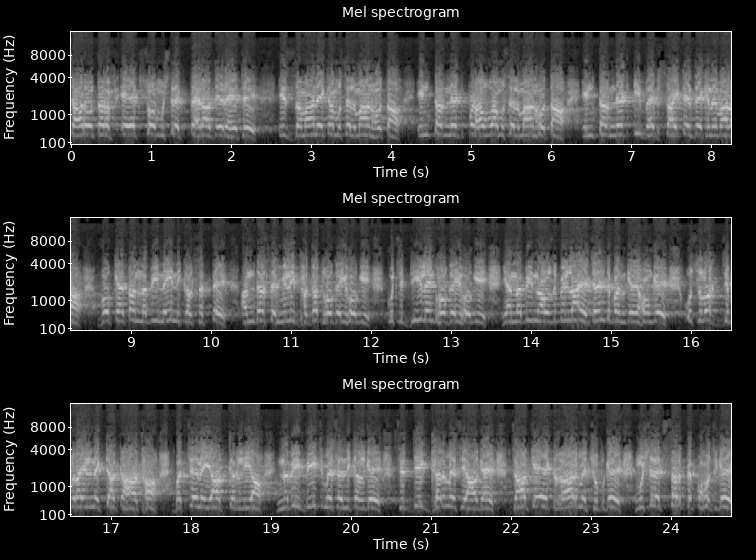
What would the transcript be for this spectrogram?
چاروں طرف ایک سو مشرق پہرا دے رہے تھے۔ اس زمانے کا مسلمان ہوتا، انٹرنیٹ پڑھا ہوا مسلمان ہوتا، انٹرنیٹ کی ویب سائٹیں دیکھنے والا، وہ کہتا نبی نہیں نکل سکتے، اندر سے ملی بھگت ہو گئی ہوگی، کچھ ڈیلنگ ہو گئی ہوگی، یا نبی نوز باللہ ایجنٹ بن گئے ہوں گے۔ اس وقت جبرائیل نے کیا کہا تھا؟ بچے نے یاد کر لیا، نبی بیچ میں سے نکل گئے، صدیق گھر میں سے آ گئے، جا کے ایک غار میں چھپ گئے، مشرق سر پہ پہنچ گئے،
